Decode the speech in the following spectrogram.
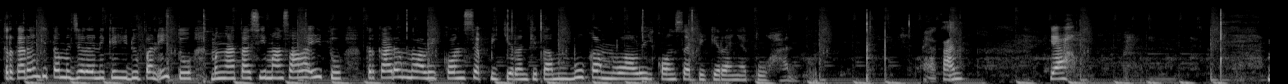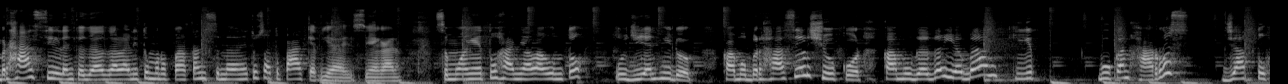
Terkadang kita menjalani kehidupan itu mengatasi masalah itu terkadang melalui konsep pikiran kita bukan melalui konsep pikirannya Tuhan. Ya kan? Ya berhasil dan kegagalan itu merupakan sebenarnya itu satu paket guys ya kan? Semuanya itu hanyalah untuk ujian hidup. Kamu berhasil syukur. Kamu gagal ya bangkit. Bukan harus jatuh.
